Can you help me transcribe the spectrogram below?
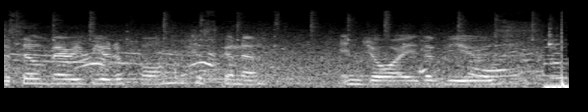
It's still very beautiful. I'm just gonna enjoy the views.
